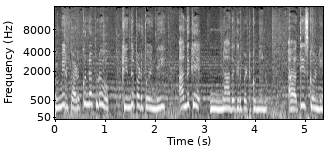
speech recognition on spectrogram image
మీరు పడుకున్నప్పుడు కింద పడిపోయింది అందుకే నా దగ్గర పెట్టుకున్నాను. తీసుకోండి.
